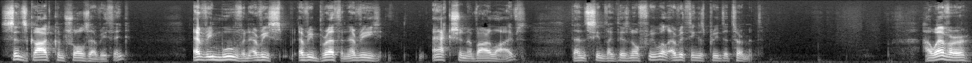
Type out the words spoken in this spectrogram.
since God controls everything, every move and every, every breath and every action of our lives, then it seems like there's no free will. Everything is predetermined. However,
